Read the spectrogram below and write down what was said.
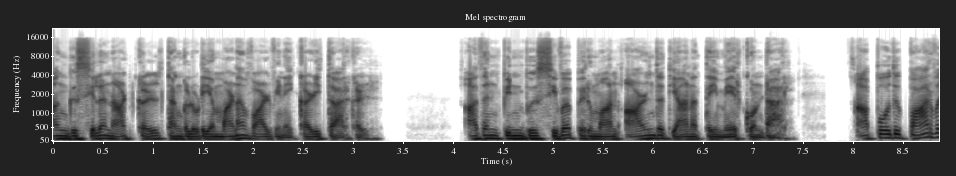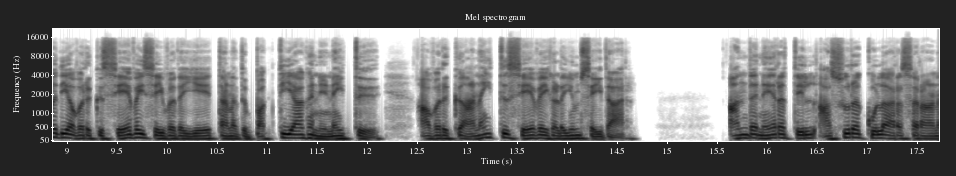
அங்கு சில நாட்கள் தங்களுடைய மன வாழ்வினை கழித்தார்கள். அதன் பின்பு சிவபெருமான் ஆழ்ந்த தியானத்தை மேற்கொண்டார். அப்போது பார்வதி அவருக்கு சேவை செய்வதையே தனது பக்தியாக நினைத்து அவருக்கு அனைத்து சேவைகளையும் செய்தார். அந்த நேரத்தில் அசுரகுல அரசரான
